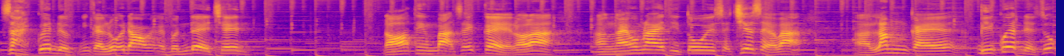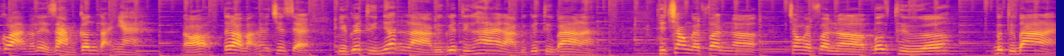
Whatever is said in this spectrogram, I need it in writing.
giải quyết được những cái lỗi đau những cái vấn đề trên. Đó thì bạn sẽ kể đó là à, ngày hôm nay thì tôi sẽ chia sẻ với bạn à, 5 cái bí quyết để giúp các bạn có thể giảm cân tại nhà. Đó tức là bạn sẽ chia sẻ bí quyết thứ nhất là bí quyết thứ hai là bí quyết thứ ba là. Thì trong cái phần à, trong cái phần à, bước thứ bước thứ ba này.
